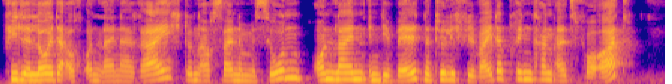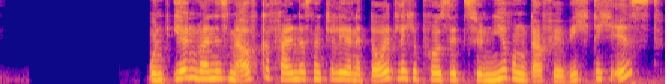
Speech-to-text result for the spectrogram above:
viele Leute auch online erreicht und auch seine Mission online in die Welt natürlich viel weiterbringen kann als vor Ort. Und irgendwann ist mir aufgefallen, dass natürlich eine deutliche Positionierung dafür wichtig ist.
